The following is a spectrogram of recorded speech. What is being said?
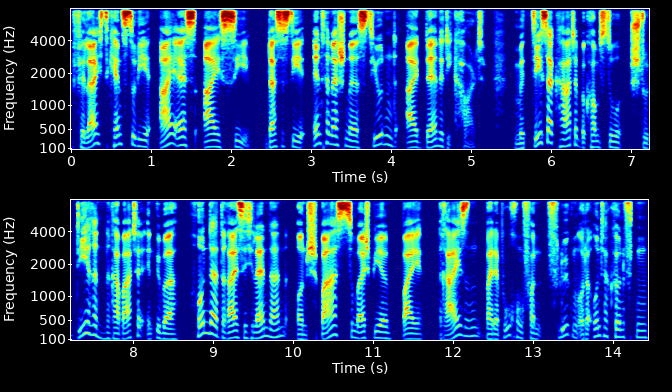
vielleicht kennst du die ISIC. Das ist die International Student Identity Card. Mit dieser Karte bekommst du Studierendenrabatte in über 130 Ländern und sparst zum Beispiel bei Reisen, bei der Buchung von Flügen oder Unterkünften,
